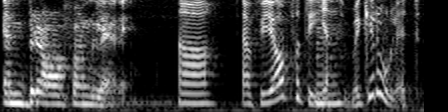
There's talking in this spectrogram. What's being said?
en bra formulering. Ja, ja för jag har fått in jättemycket roligt.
